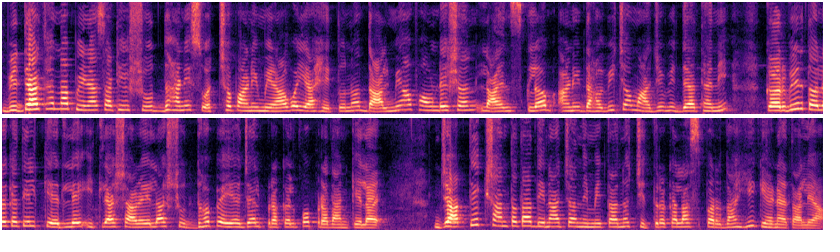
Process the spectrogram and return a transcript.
विद्यार्थ्यांना पिण्यासाठी शुद्ध आणि स्वच्छ पाणी मिळावं या हेतूनं दालमिया फाउंडेशन लायन्स क्लब आणि दहावीच्या माजी विद्यार्थ्यांनी करवीर तालुक्यातील केरले इथल्या शाळेला शुद्ध पेयजल प्रकल्प प्रदान केला आहे जागतिक शांतता दिनाच्या निमित्तानं चित्रकला स्पर्धाही घेण्यात आल्या.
